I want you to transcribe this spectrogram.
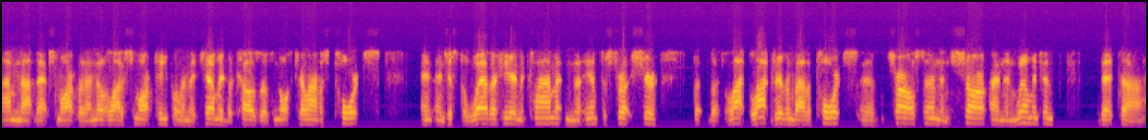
I'm not that smart, but I know a lot of smart people, and they tell me because of North Carolina's ports and, and just the weather here and the climate and the infrastructure but but a lot lot driven by the ports, uh, Charleston and Char and then Wilmington, that uh,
